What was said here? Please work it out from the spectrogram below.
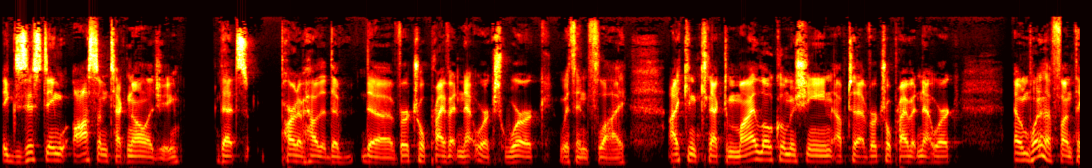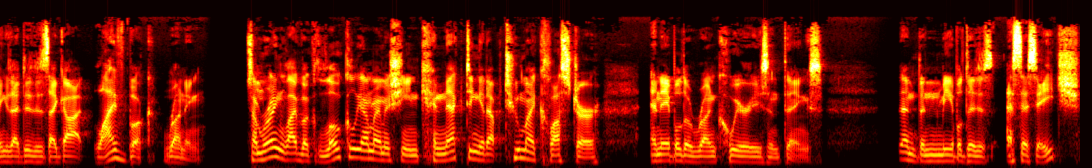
existing awesome technology that's part of how the, the, the, virtual private networks work within Fly. I can connect my local machine up to that virtual private network. And one of the fun things I did is I got Livebook running. So I'm running Livebook locally on my machine, connecting it up to my cluster and able to run queries and things. And then be able to SSH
